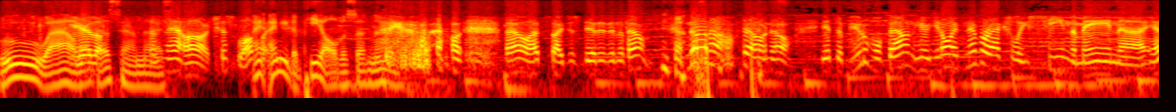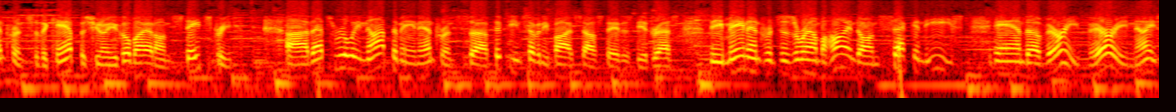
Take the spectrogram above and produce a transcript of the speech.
Ooh, wow, that the- does sound nice. That- oh, it's just lovely. I, I need to pee all of a sudden. well, that's I just did it in the fountain. no, no, no, no. It's a beautiful fountain here. You know, I've never actually seen the main uh, entrance to the campus. You know, you go by it on State Street. Uh, that's really not the main entrance. Uh, 1575 South State is the address. The main entrance is around behind on Second East, and a very, very nice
